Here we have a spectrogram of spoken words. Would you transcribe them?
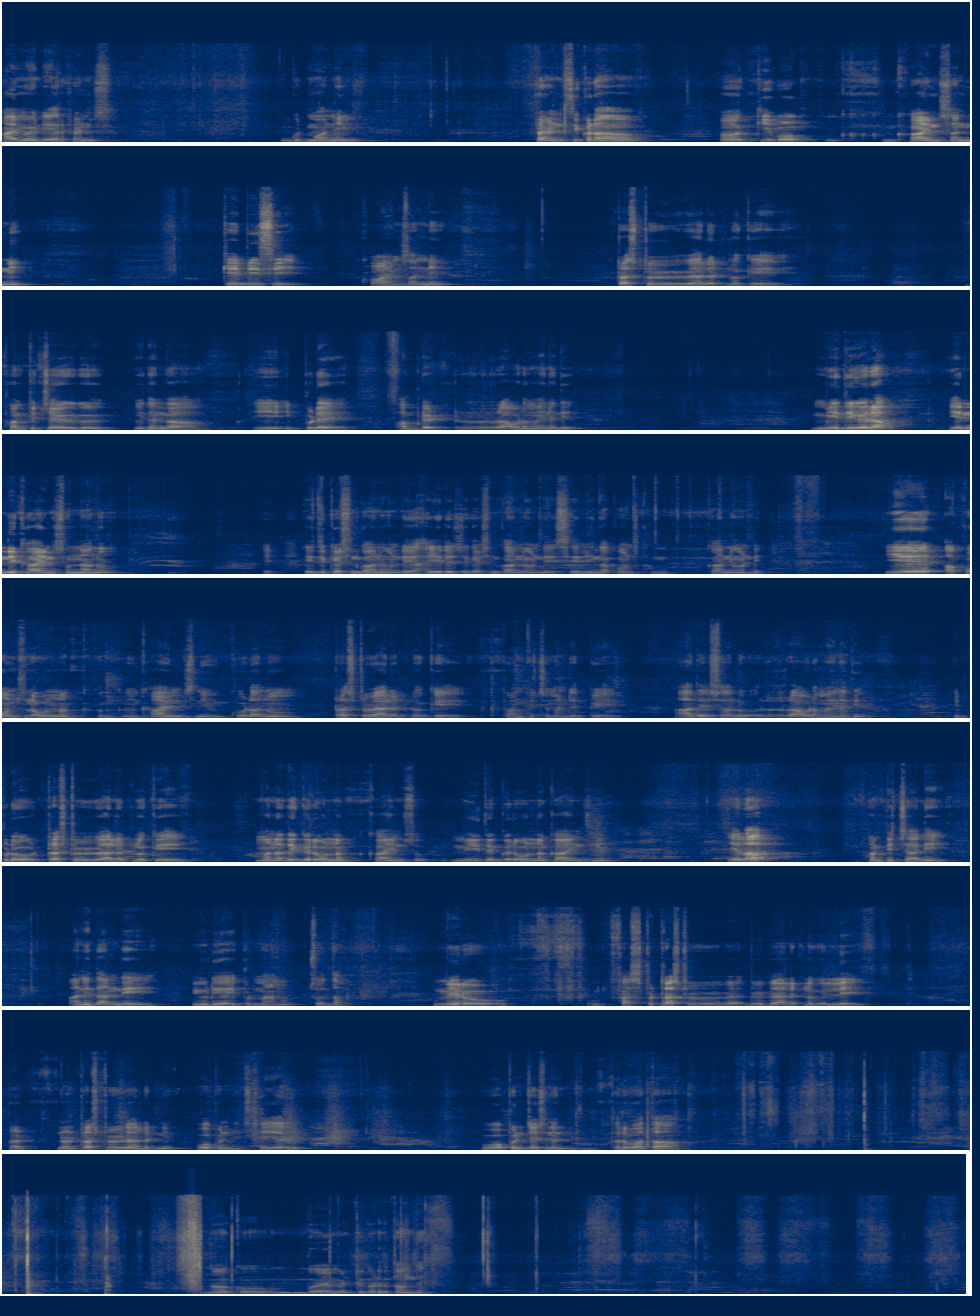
Hi my dear friends good morning friends ఇక్కడ కీబో coins అన్నీ KBC coins అన్నీ trust వ్యాలెట్లోకి పంపించే విధంగా ఈ ఇప్పుడే అప్డేట్ రావడం అయినది మీ దగ్గర ఎన్ని కాయిన్స్ ఉన్నాను? ఎడ్యుకేషన్ కానివ్వండి హైయర్ ఎడ్యుకేషన్ కానివ్వండి సేవింగ్ అకౌంట్స్ కానివ్వండి ఏ అకౌంట్స్లో ఉన్న కాయిన్స్ని కూడాను ట్రస్ట్ వ్యాలెట్లోకి పంపించమని చెప్పి ఆదేశాలు రావడమైనది. ఇప్పుడు ట్రస్ట్ వ్యాలెట్లోకి మన దగ్గర ఉన్న కాయిన్స్ మీ దగ్గర ఉన్న కాయిన్స్ని ఎలా పంపించాలి? అనే దాన్ని వీడియో ఇప్పుడు మనము చూద్దాం. మీరు ఫస్ట్ ట్రస్ట్ వ్యాలెట్లోకి వెళ్ళి ట్రస్ట్ వ్యాలెట్ని ఓపెన్ చేయాలి. ఓపెన్ చేసిన తర్వాత నాకు బయోమెట్రిక్ అడుగుతుంది.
